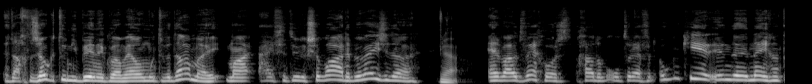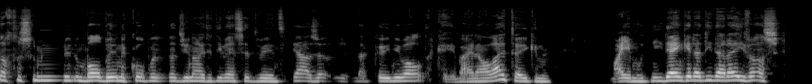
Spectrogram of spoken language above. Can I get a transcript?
dat dachten ze ook toen hij binnenkwam, ja, wat moeten we daarmee? Maar hij heeft natuurlijk zijn waarde bewezen daar. ja. En Wout Weghorst gaat op Old Trafford ook een keer in de 89ste minuut een bal binnenkoppen dat United die wedstrijd wint. Ja, zo, kun je nu al, daar kun je bijna al uittekenen. Maar je moet niet denken dat hij daar even als,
